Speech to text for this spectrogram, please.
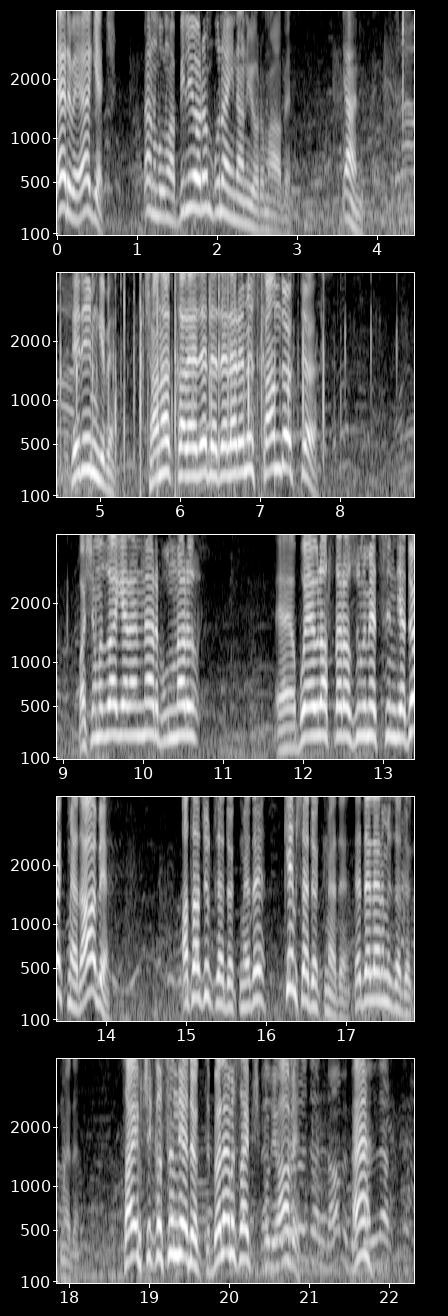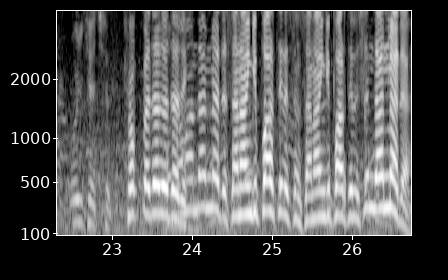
Er veya geç. Ben buna biliyorum, buna inanıyorum abi. Yani dediğim gibi Çanakkale'de dedelerimiz kan döktü. Başımıza gelenler bunları e, bu evlatlara zulmetsin diye dökmedi abi. Atatürk de dökmedi, kimse dökmedi. Dedelerimiz de dökmedi. Sahip çıkılsın diye döktü. Böyle mi sahip çıkılıyor abi? Ödendi abi bedeller bu ülke için. Çok bedel O ödedik. zaman denmedi. Sen hangi partilisin, sen hangi partilisin denmedi.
